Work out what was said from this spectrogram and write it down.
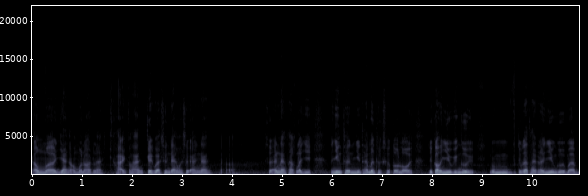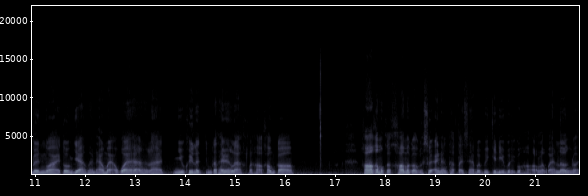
ông ờ, Giang ông mới nói là phải có ăn kết quả xứng đáng với sự ăn năn. Ờ, sự ăn năn thật là gì? Nhìn thấy, nhìn thấy mình thực sự tội lỗi. Chứ còn nhiều cái người chúng ta thấy là nhiều người mà bên ngoài tôn giáo mà đạo mạo quá là nhiều khi là chúng ta thấy rằng là, là họ không có khó có một khó mà có cái sự ăn năn thật tại sao? Bởi vì cái địa vị của họ là quá lớn rồi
